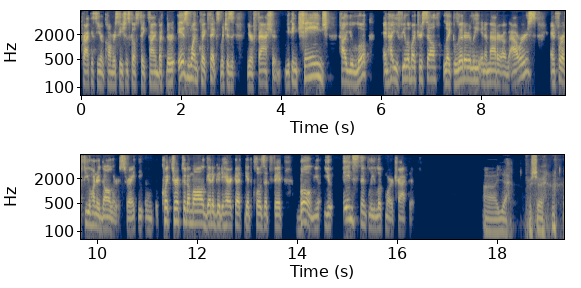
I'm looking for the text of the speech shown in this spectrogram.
practicing your conversation skills take time but there is one quick fix which is your fashion you can change how you look and how you feel about yourself like literally in a matter of hours and for a few hundred dollars right The- quick trip to the mall get a good haircut get clothes that fit boom you, you instantly look more attractive Uh, yeah, for sure.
